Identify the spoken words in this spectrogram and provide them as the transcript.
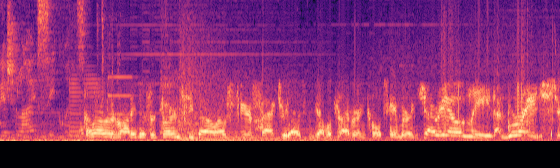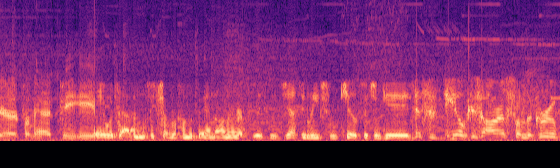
Initialize sequence. Hello, everybody. This is Burton C. Bell of Fear Factory. I was from Devil Driver and Coal Chamber. And Jerry Only, the great Jared from Hed PE. Hey, what's happening? This is Trevor from the band Honor. This is Jesse Leach from Killswitch Engage. This is Dino Cazares from the group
